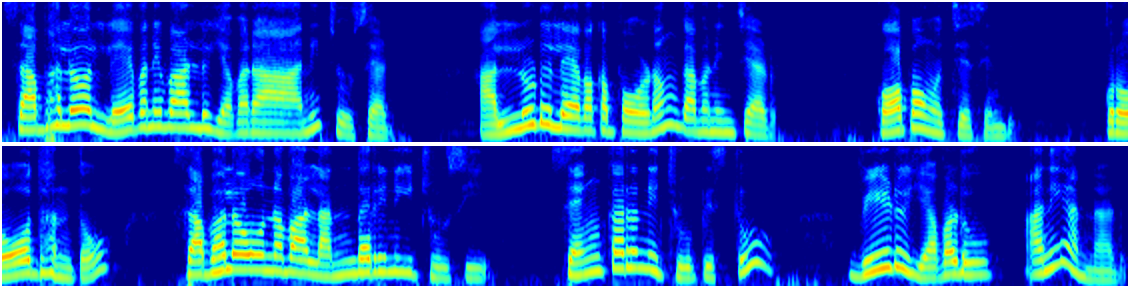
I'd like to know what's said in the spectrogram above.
సభలో లేవని వాళ్ళు ఎవరా అని చూశాడు. అల్లుడు లేవకపోవడం గమనించాడు. కోపం వచ్చేసింది. క్రోధంతో సభలో ఉన్న వాళ్ళందరినీ చూసి శంకరుని చూపిస్తూ వీడు ఎవడు? అని అన్నాడు.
